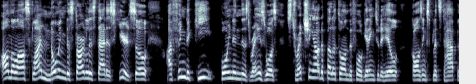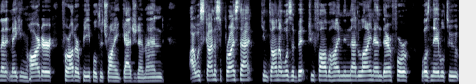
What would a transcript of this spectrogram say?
on the last climb, knowing the start list that is here. So I think the key point in this race was stretching out the peloton before getting to the hill, causing splits to happen, and it making harder for other people to try and catch them. And I was kind of surprised that Quintana was a bit too far behind in that line and therefore wasn't able to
